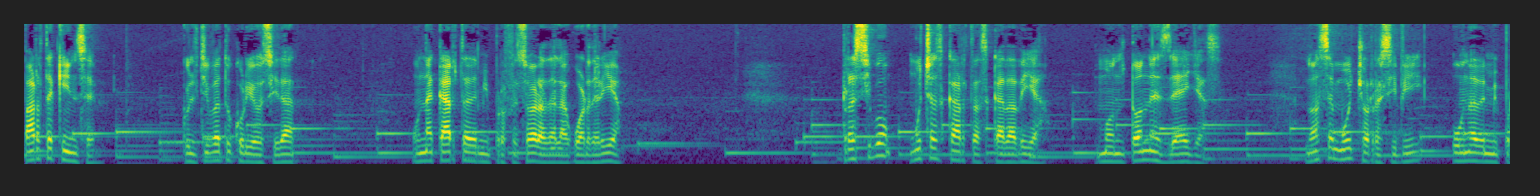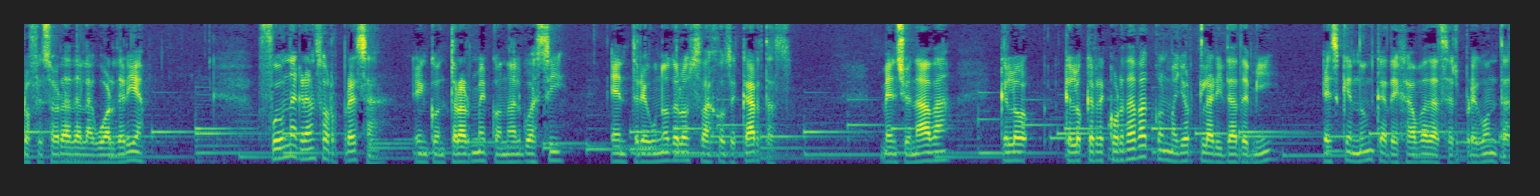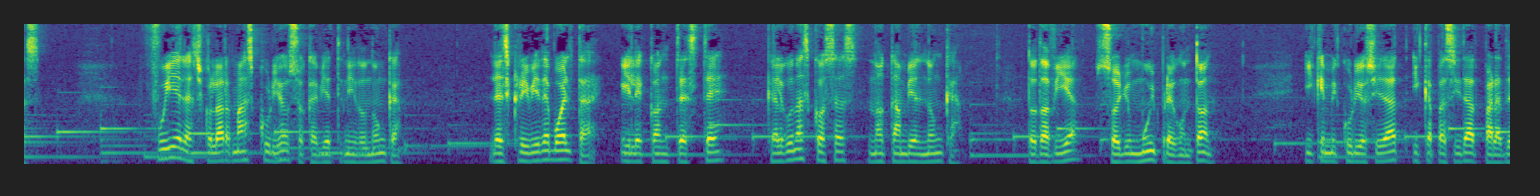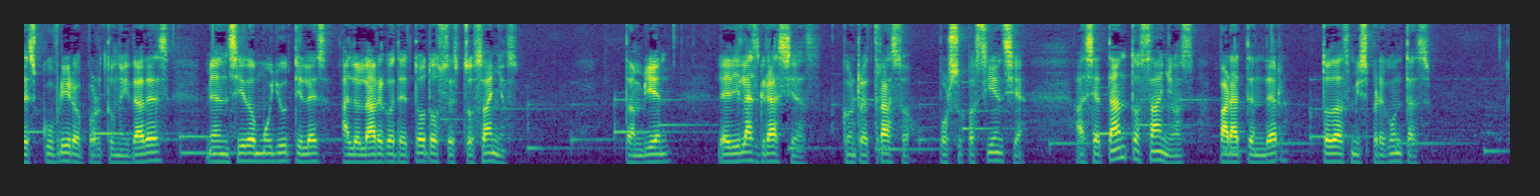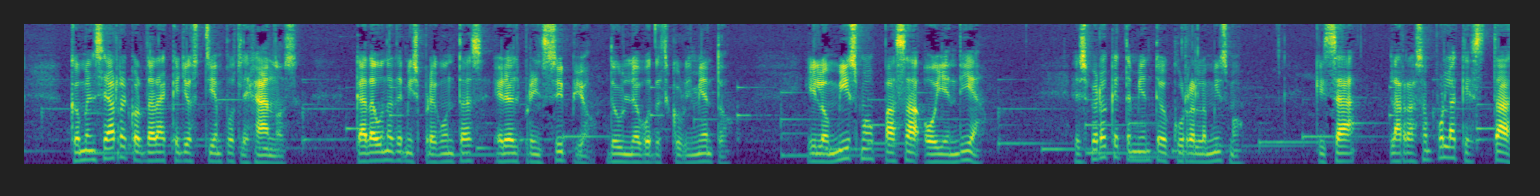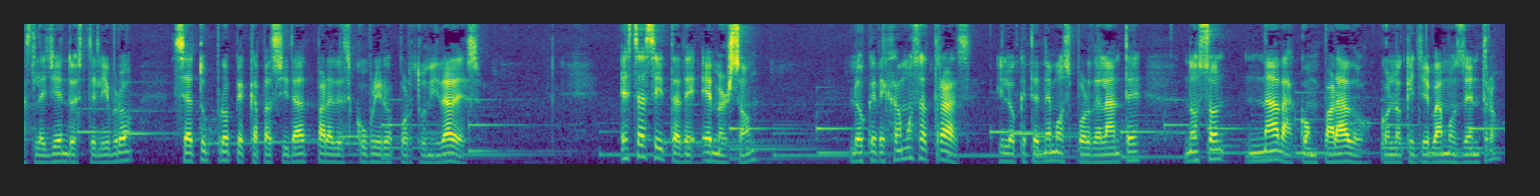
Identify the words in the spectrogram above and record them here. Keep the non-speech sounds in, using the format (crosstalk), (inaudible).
Parte 15. Cultiva tu curiosidad. Una carta de mi profesora de la guardería. Recibo muchas cartas cada día, montones de ellas. No hace mucho recibí una de mi profesora de la guardería. Fue una gran sorpresa encontrarme con algo así entre uno de los fajos de cartas. Mencionaba que lo que, lo que recordaba con mayor claridad de mí es que nunca dejaba de hacer preguntas. Fui el escolar más curioso que había tenido nunca. Le escribí de vuelta y le contesté que algunas cosas no cambian nunca. Todavía soy un muy preguntón y que mi curiosidad y capacidad para descubrir oportunidades me han sido muy útiles a lo largo de todos estos años. También le di las gracias, con retraso, por su paciencia hacia tantos años para atender todas mis preguntas. Comencé a recordar aquellos tiempos lejanos. Cada una de mis preguntas era el principio de un nuevo descubrimiento. Y lo mismo pasa hoy en día. Espero que también te ocurra lo mismo. Quizá la razón por la que estás leyendo este libro sea tu propia capacidad para descubrir oportunidades. Esta cita de Emerson, lo que dejamos atrás y lo que tenemos por delante no son nada comparado con lo que llevamos dentro,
